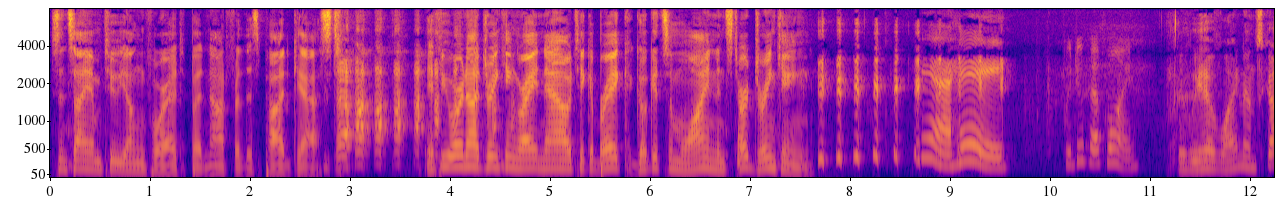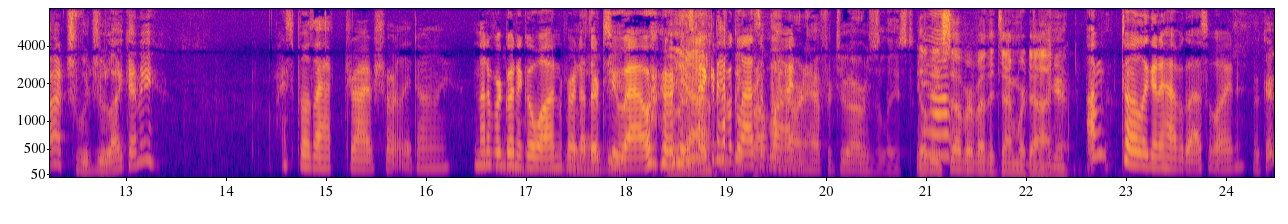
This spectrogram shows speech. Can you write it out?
since I am too young for it, but not for this podcast. if you are not drinking right now, take a break, go get some wine, and start drinking. yeah, hey. We do have wine. We have wine and scotch. Would you like any? I suppose I have to drive shortly, don't I? None of we're going to go on for another that'd two be- hours. Yeah. I can have a be glass of probably An hour and a half or two hours at least. You'll be sober by the time we're done. Okay. I'm totally going to have a glass of wine. Okay.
